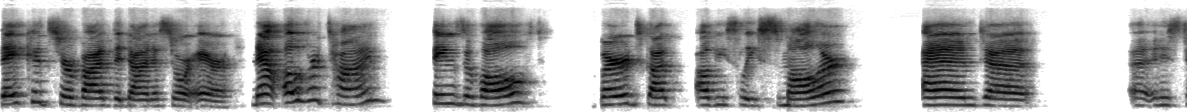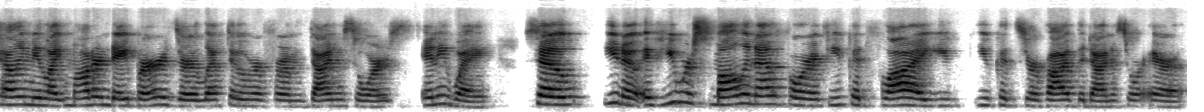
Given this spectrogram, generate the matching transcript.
they could survive the dinosaur era. Now, over time, things evolved. Birds got obviously smaller, and uh, uh, he's telling me like modern day birds are left over from dinosaurs anyway. So, you know, if you were small enough or if you could fly, you you could survive the dinosaur era.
